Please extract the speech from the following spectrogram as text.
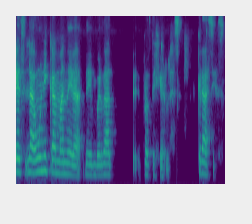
es la única manera de en verdad eh, protegerlas. Gracias.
